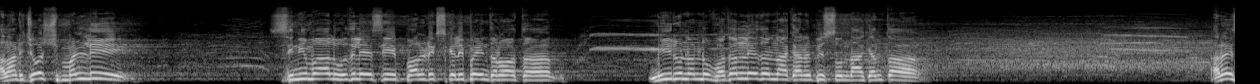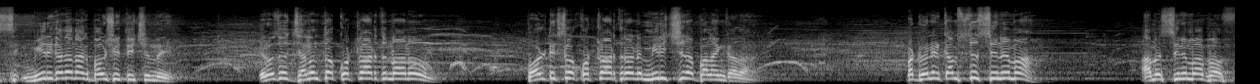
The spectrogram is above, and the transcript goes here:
అలాంటి జోష్ మళ్ళీ సినిమాలు వదిలేసి పాలిటిక్స్కి వెళ్ళిపోయిన తర్వాత మీరు నన్ను వదలలేదని నాకు అనిపిస్తుంది నాకెంత అరే మీరు కదా నాకు భవిష్యత్తు ఇచ్చింది. ఈరోజు జనంతో కొట్లాడుతున్నాను పాలిటిక్స్లో కొట్లాడుతున్నాను మీరు ఇచ్చిన బలం కదా. But when it comes to cinema ఆమె సినిమా బఫ్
